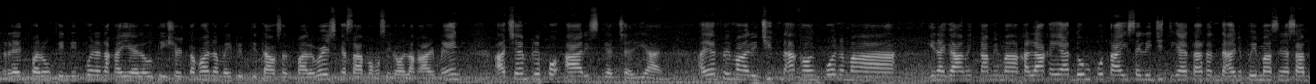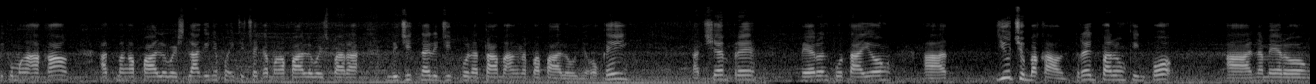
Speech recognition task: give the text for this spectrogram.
Red Parungkin din po na naka-yellow t-shirt ako na may 50,000 followers. Kasama ko si Lola Carmen. At syempre po Aris Gatchalian. Ayan po yung mga legit na account po ng mga ginagamit namin mga kalaki. Kaya doon po tayo sa legit. Kaya tatandaan nyo po yung mga sinasabi kong mga account at mga followers. Lagi nyo po i-check ang mga followers para legit na legit po na tama ang napapollow nyo. Okay? At syempre, meron po tayong at YouTube account, Red Parungkin po, ah, na merong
